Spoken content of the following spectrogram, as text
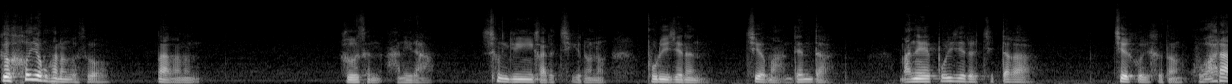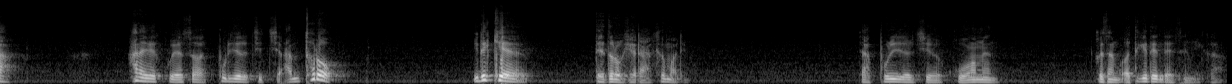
그 허용하는 것으로 나가는 그것은 아니라 성경이 가르치기로는 불의죄는 지으면 안 된다. 만약에 불의죄를 짓다가 거 있거든 구하라. 하나님의 구해서 불의죄를 짓지 않도록 이렇게 되도록 해라 그 말입니다. 자 불의죄를 지어 구하면 그 사람 어떻게 된다 했습니까?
